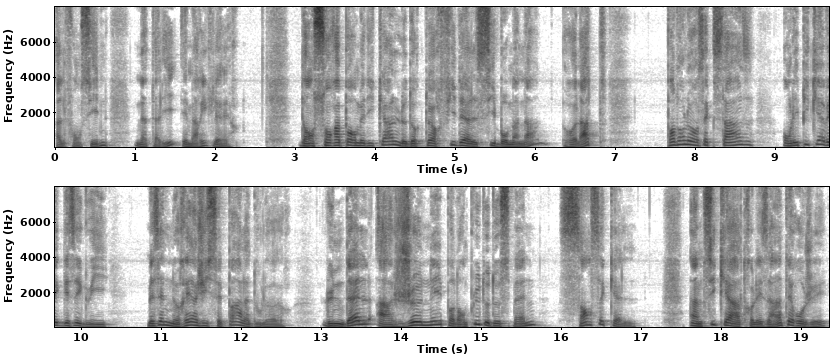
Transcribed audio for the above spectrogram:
Alphonsine, Nathalie et Marie-Claire. Dans son rapport médical, le docteur Fidel Sibomana relate Pendant leurs extases, on les piquait avec des aiguilles, mais elles ne réagissaient pas à la douleur. L'une d'elles a jeûné pendant plus de deux semaines sans séquelles. Un psychiatre les a interrogées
